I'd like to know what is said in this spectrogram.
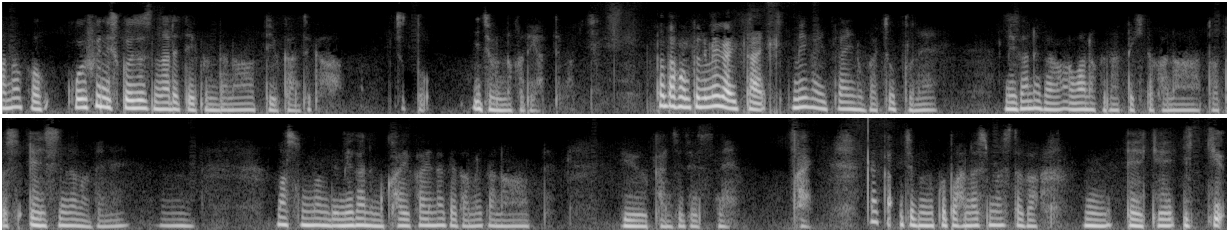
あ、なんかこういう風に少しずつ慣れていくんだなっていう感じが、ちょっと自分の中でやってます。ただ本当に目が痛い。目が痛いのがちょっとね、メガネが合わなくなってきたかなと、私、遠視なのでね。うん。まあそんなんでメガネも買い替えなきゃダメかなっていう感じですね。はい。なんか自分のことを話しましたが、うん、AK1 級。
